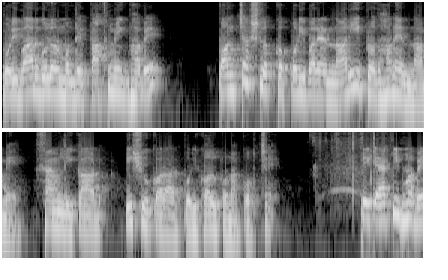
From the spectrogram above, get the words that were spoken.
পরিবারগুলোর মধ্যে প্রাথমিকভাবে পঞ্চাশ লক্ষ পরিবারের নারী প্রধানের নামে ফ্যামিলি কার্ড ইস্যু করার পরিকল্পনা করছে। ঠিক একইভাবে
